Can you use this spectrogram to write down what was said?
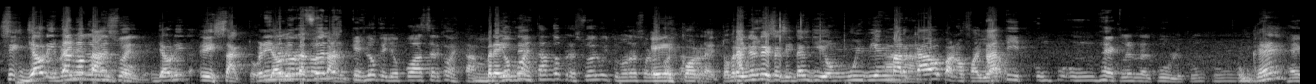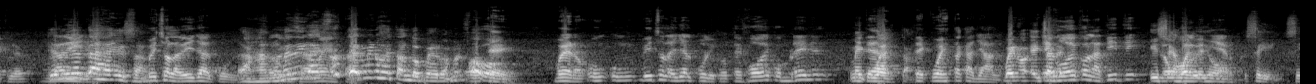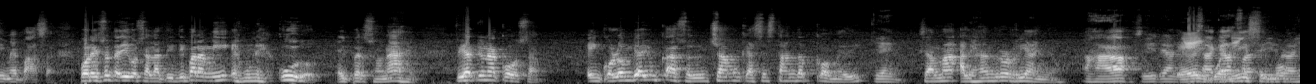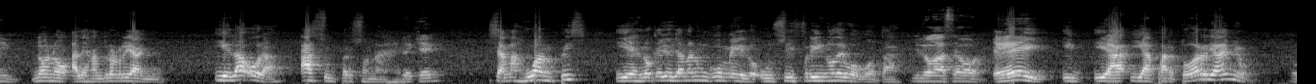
Sí, ya ahorita no tanto. resuelve. Ya ahorita, exacto. ya Brainer no resuelve, tanto. que es lo que yo puedo hacer con stand Yo con stand resuelvo y tú no resuelves Es stand-up. correcto. Ti- necesita el guion muy bien Ajá. marcado para no fallar. A ti, un, un heckler del público. ¿Un, ¿Un qué? Heckler. ¿Qué mierda es esa? Un bicho ladilla del público. Ajá, no me digas esos stand-up. términos estando pero, el favor. Ok. Bueno, un, un bicho le al público, te jode con Brainer, Me te, cuesta. te cuesta callarlo. Bueno, te échale- jode con la Titi y lo se vuelve jodió. mierda. Sí, sí me pasa. Por eso te digo, o sea, la Titi para mí es un escudo, el personaje. Fíjate una cosa, en Colombia hay un caso de un chamo que hace stand-up comedy, ¿Quién? se llama Alejandro Riaño. Ajá, sí, real. Ey, buenísimo. No, no, Alejandro Riaño. Y él ahora hace un personaje. ¿De quién? Se llama Juan Piz y es lo que ellos llaman un gomelo, un cifrino de Bogotá. Y lo hace ahora. ¡Ey! Y, y, a- y apartó a Riaño.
